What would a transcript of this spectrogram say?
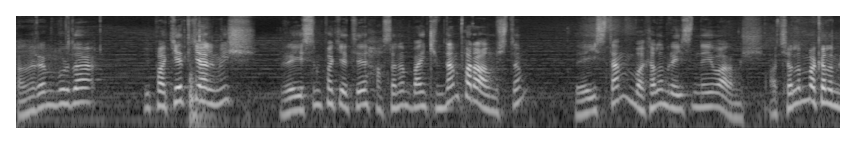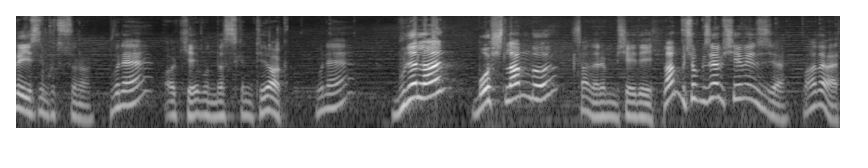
Sanırım burada bir paket gelmiş. Reisin paketi. Hasan'ın ben kimden para almıştım? Reisten mi bakalım reisin neyi varmış? Açalım bakalım reisin kutusunu. Bu ne? Okey bunda sıkıntı yok. Bu ne? Bu ne lan? Boş lan bu. Sanırım bir şey değil. Lan bu çok güzel bir şeye benziyor. Bana da ver.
